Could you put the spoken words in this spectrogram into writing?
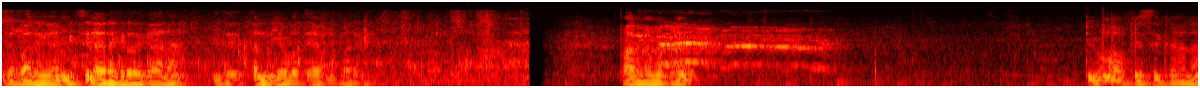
இதை பாருங்கள் மிக்சியில் அரைக்கிறதுக்கான இது தண்ணி எவ்வளோ தேவைன்னு பாருங்கள் பாருங்கள் மக்களே. டியூனா ஆஃபீஸுக்கான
